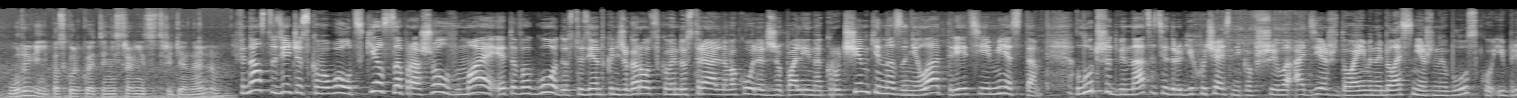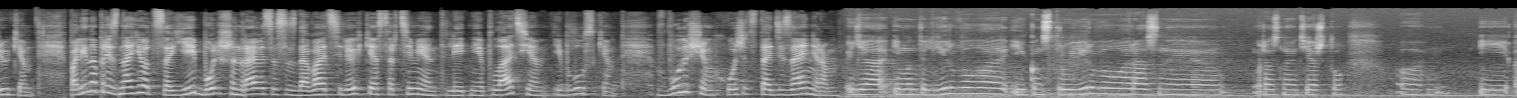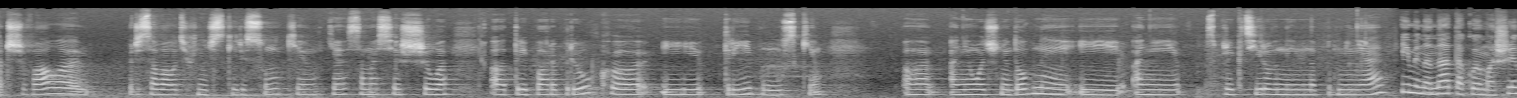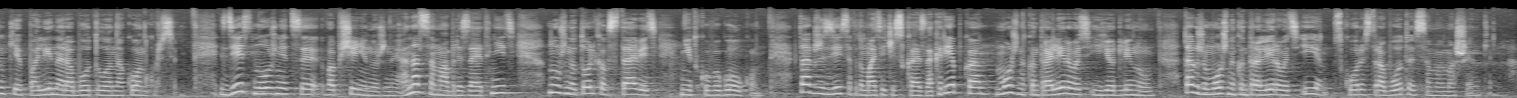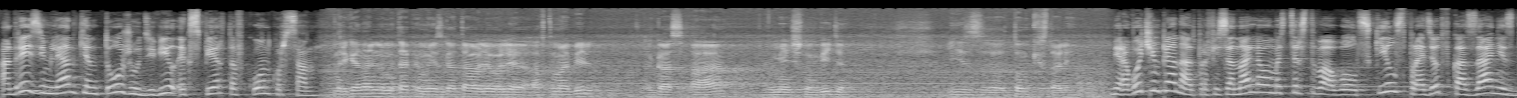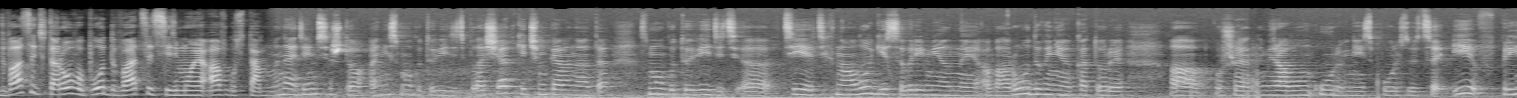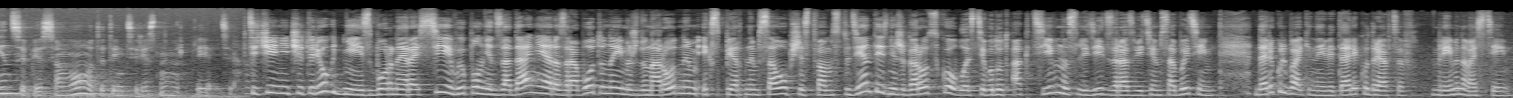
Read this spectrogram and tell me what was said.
уровень, поскольку это не сравнится с региональным. Финал студенческого WorldSkills прошел в мае этого года. Студентка Нижегородского индустриального колледжа Полина Кручинкина заняла третье место. Лучше 12 других участников шила одежду, а именно белоснежную блузку и брюки. Полина признается, ей больше нравится создавать легкий ассортимент, летние платья и блузки. В будущем хочет стать дизайнером. Я и моделировала, и конструировала разные, разную одежду и отшивала, рисовала технические рисунки. Я сама себе сшила а, три пары брюк э, и три блузки. Э, они очень удобные и они спроектированы именно под меня. Именно на такой машинке Полина работала на конкурсе. Здесь ножницы вообще не нужны. Она сама обрезает нить, нужно только вставить нитку в иголку. Также здесь автоматическая закрепка, можно контролировать ее длину. Также можно контролировать и скорость работы самой машинки. Андрей Землянкин тоже удивил экспертов конкурса. На региональном этапе мы изготавливали автомобиль ГАЗ-АА в уменьшенном виде из э, тонких сталей. Мировой чемпионат профессионального мастерства WorldSkills пройдет в Казани с 22 по 27 августа. Мы надеемся, что они смогут увидеть площадки чемпионата, смогут увидеть э, те технологии современные, оборудование, которые э, уже на мировом уровне используются, и, в принципе, само вот это интересное мероприятие. В течение четырех дней сборная России выполнит задания, разработанные международным экспертным сообществом. Студенты из Нижегородской области будут активно следить за развитием событий. Дарья Кульбакина и Виталий Кудрявцев. Время новостей.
